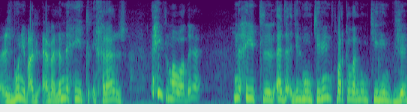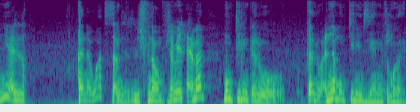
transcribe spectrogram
عجبوني بعض الأعمال. لا من ناحية الإخراج من ناحية المواضيع من ناحية الأداء ديال الممثلين تبارك الله الممثلين في جميع القنوات زعما اللي شفناهم في جميع الأعمال ممثلين كانوا كانوا عندنا ممثلين مزيانين في المغرب.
